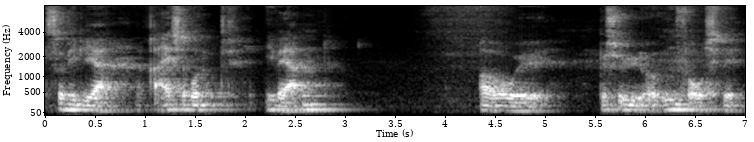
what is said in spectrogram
Så vil jeg rejse rundt i verden og øh, besøge og udforske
